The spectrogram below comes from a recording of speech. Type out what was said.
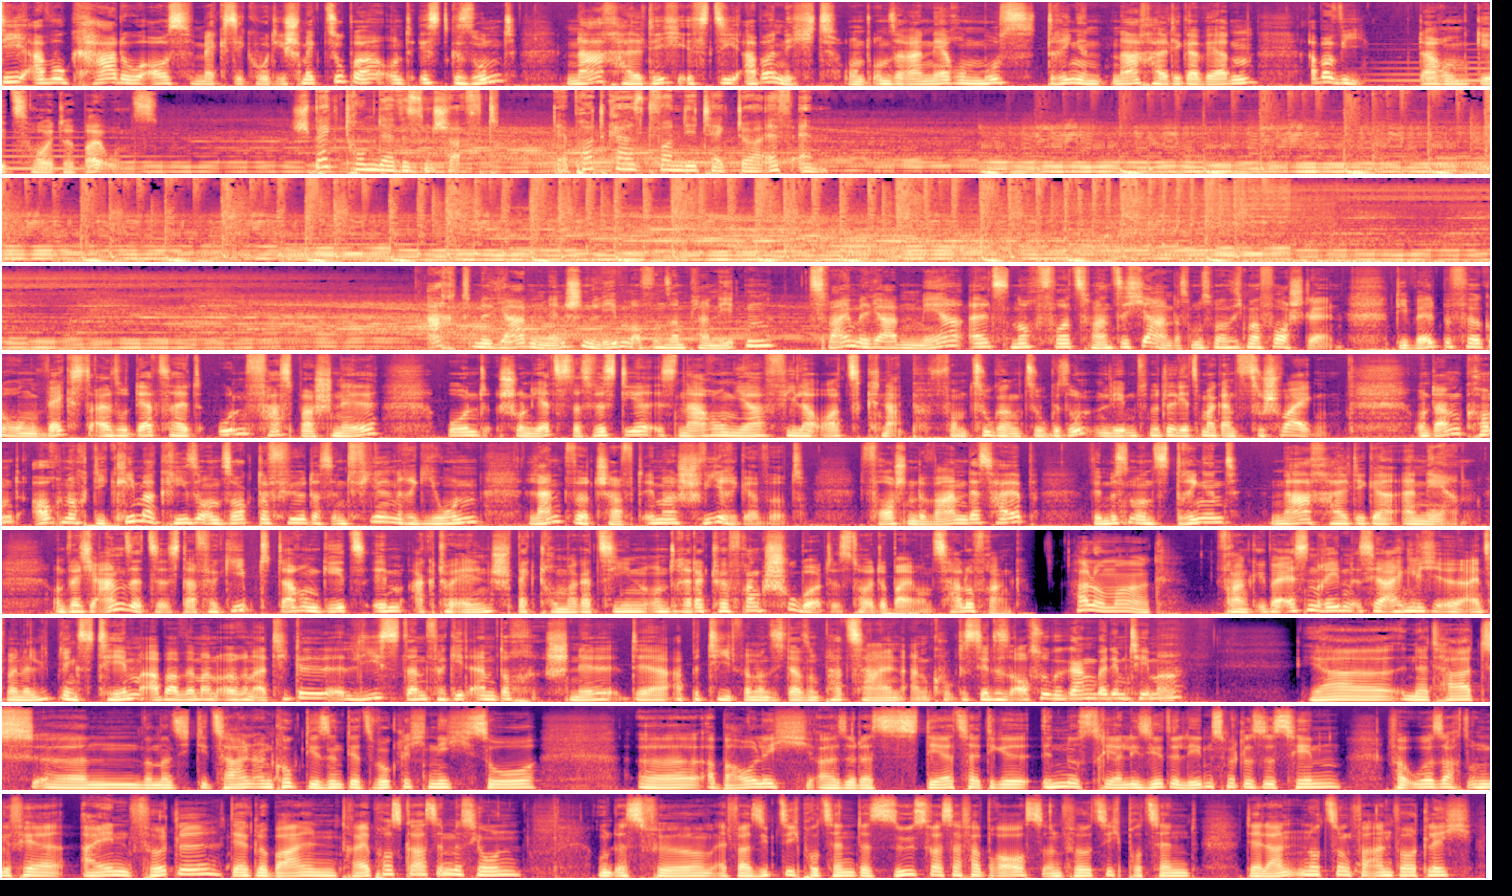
Die Avocado aus Mexiko, die schmeckt super und ist gesund. Nachhaltig ist sie aber nicht. Und unsere Ernährung muss dringend nachhaltiger werden. Aber wie? Darum geht's heute bei uns. Spektrum der Wissenschaft, der Podcast von Detektor FM. Milliarden Menschen leben auf unserem Planeten, zwei Milliarden mehr als noch vor 20 Jahren. Das muss man sich mal vorstellen. Die Weltbevölkerung wächst also derzeit unfassbar schnell und schon jetzt, das wisst ihr, ist Nahrung ja vielerorts knapp. Vom Zugang zu gesunden Lebensmitteln jetzt mal ganz zu schweigen. Und dann kommt auch noch die Klimakrise und sorgt dafür, dass in vielen Regionen Landwirtschaft immer schwieriger wird. Forschende warnen deshalb, wir müssen uns dringend nachhaltiger ernähren. Und welche Ansätze es dafür gibt, darum geht's im aktuellen Spektrum-Magazin. Und Redakteur Frank Schubert ist heute bei uns. Hallo Frank. Hallo Marc. Frank, über Essen reden ist ja eigentlich äh, eins meiner Lieblingsthemen, aber wenn man euren Artikel liest, dann vergeht einem doch schnell der Appetit, wenn man sich da so ein paar Zahlen anguckt. Ist dir das auch so gegangen bei dem Thema? Ja, in der Tat, ähm, wenn man sich die Zahlen anguckt, die sind jetzt wirklich nicht so äh, erbaulich. Also das derzeitige industrialisierte Lebensmittelsystem verursacht ungefähr ein Viertel der globalen Treibhausgasemissionen und ist für etwa 70 Prozent des Süßwasserverbrauchs und 40 Prozent der Landnutzung verantwortlich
